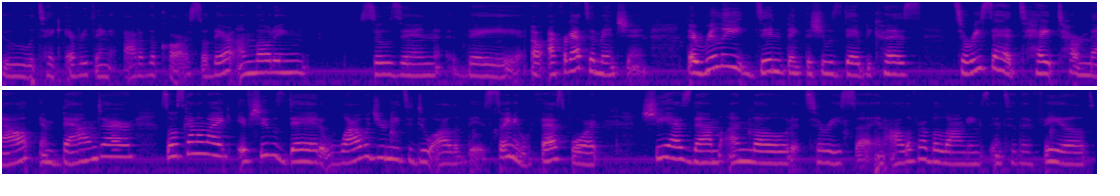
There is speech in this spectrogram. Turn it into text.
to take everything out of the car. So they're unloading Susan. They, oh, I forgot to mention, they really didn't think that she was dead because Theresa had taped her mouth and bound her. So it's kind of like if she was dead, why would you need to do all of this? So, anyway, fast forward. She has them unload Theresa and all of her belongings into the field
